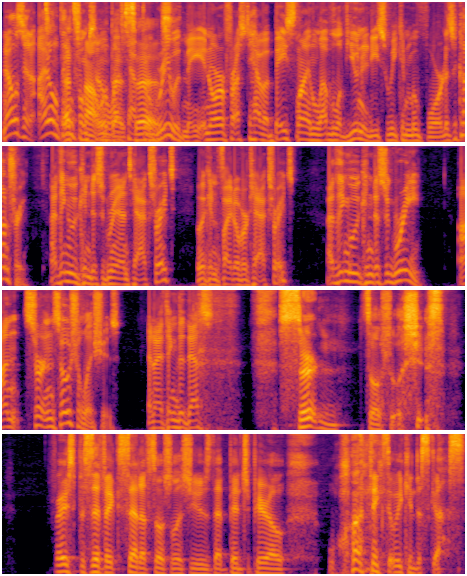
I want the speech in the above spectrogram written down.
Now, listen, I don't think That's folks on the left have says. to agree with me in order for us to have a baseline level of unity so we can move forward as a country. I think we can disagree on tax rates. We can fight over tax rates. I think we can disagree on certain social issues. And I think that that's certain social issues very specific set of social issues that Ben Shapiro thinks that we can discuss.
